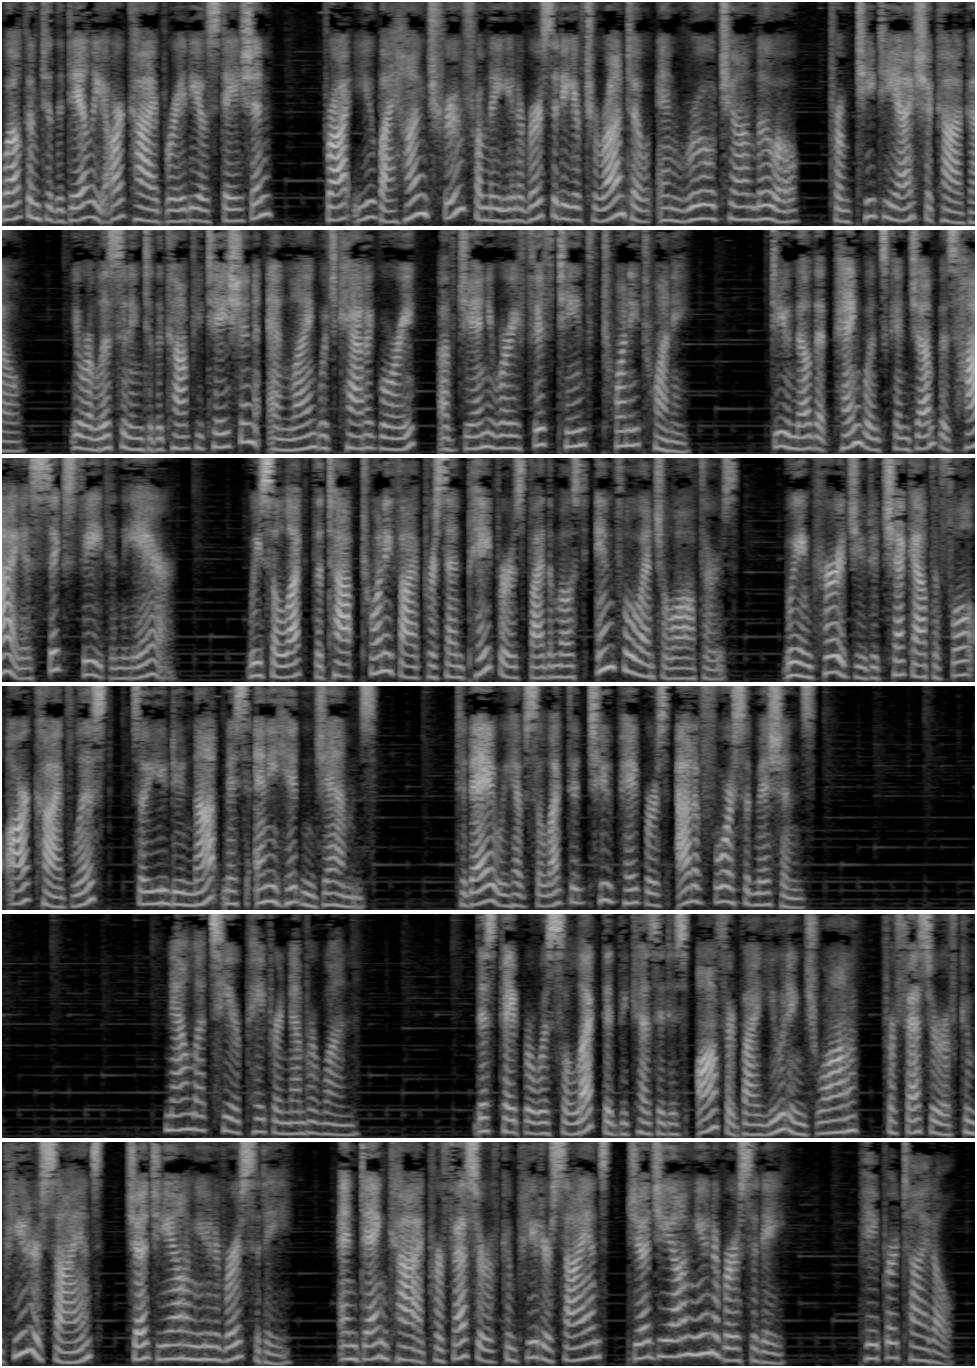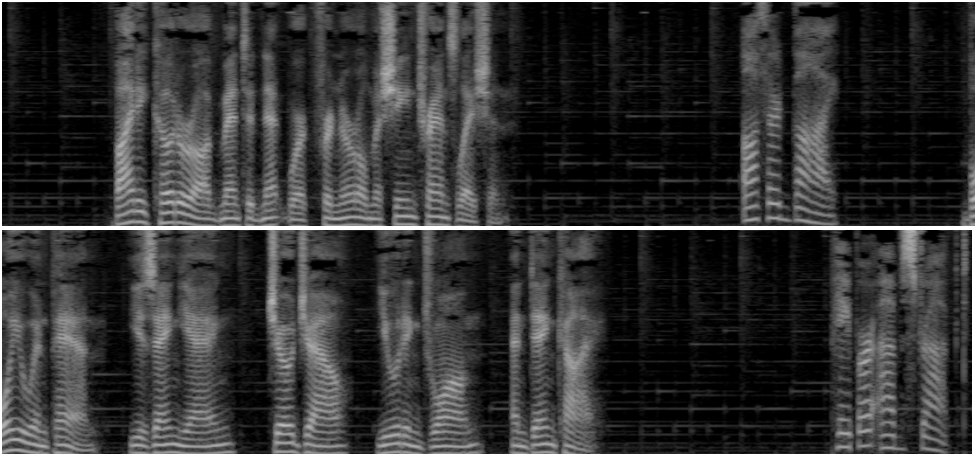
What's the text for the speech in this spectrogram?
Welcome to the Daily arXiv radio station, brought you by Hung Tru from the University of Toronto and Ruotian Luo from TTI Chicago. You are listening to the Computation and Language category of January 15, 2020. Do you know that penguins can jump as high as 6 feet in the air? We select the top 25% papers by the most influential authors. We encourage you to check out the full arXiv list so you do not miss any hidden gems. Today we have selected two papers out of four submissions. Now let's hear paper number one. This paper was selected because it is authored by Yueting Zhuang, Professor of Computer Science, Zhejiang University, and Deng Cai, Professor of Computer Science, Zhejiang University. Paper title Bi-Decoder Augmented Network for Neural Machine Translation. Authored by Boyuan Pan, Yazheng Yang, Zhou Zhao, Yueting Zhuang, and Deng Cai. Paper abstract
